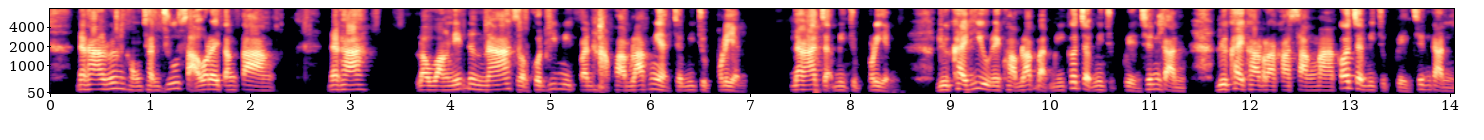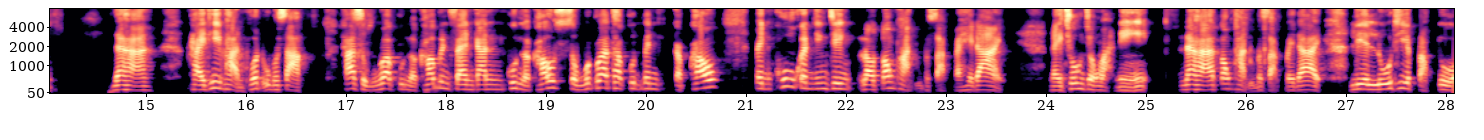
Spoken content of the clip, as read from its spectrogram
ๆนะคะ เรื่องของฉันชู้สาวอะไรต่างๆนะคะ ระวังนิดนึงนะสำหรับคนที่มีปัญหาความรักเนี่ยจะมีจุดเปลี่ยนนะคะจะมีจุดเปลี่ยน หรือใครที่อยู่ในความรักแบบนี้ก็จะมีจุดเปลี่ยนเช่นกัน หรือใครคาราคาซังมาก็จะมีจุดเปลี่ยนเช่นกันนะคะใครที่ผ่านพ้นอุปสรรค ถ้าสมมติว่าคุณกับเขาเป็นแฟนกัน คุณกับเขาสมมุติว่าถ้าคุณเป็นกับเขาเป็นคู่กันจริง ๆ เราต้องผ่านอุปสรรคไปให้ได้ ในช่วงจังหวะนี้นะคะ ต้องผ่านอุปสรรคไปได้ เรียนรู้ที่จะปรับตัว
